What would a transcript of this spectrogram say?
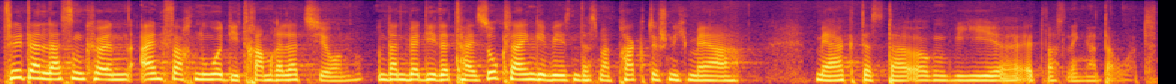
filtern lassen können, einfach nur die Tram-Relation. Und dann wäre die Datei so klein gewesen, dass man praktisch nicht mehr merkt, dass da irgendwie äh, etwas länger dauert.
